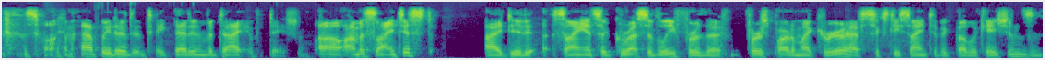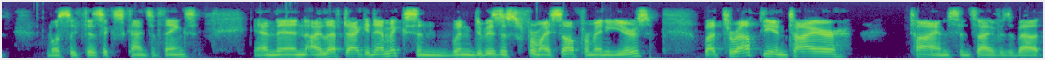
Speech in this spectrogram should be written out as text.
so I'm happy to, to take that invitation. Uh, I'm a scientist. I did science aggressively for the first part of my career. I have 60 scientific publications and mostly physics kinds of things. And then I left academics and went into business for myself for many years. But throughout the entire time since I was about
